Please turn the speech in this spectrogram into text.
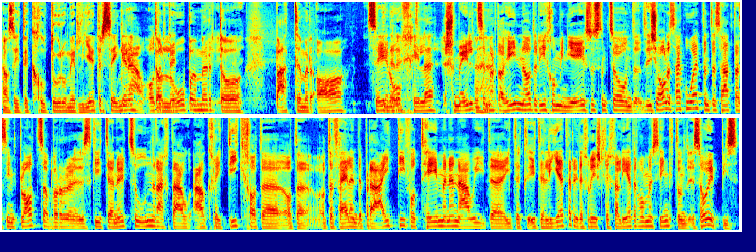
Also in der Kultur, wo wir Lieder singen, genau, da loben wir, da beten wir an. Sehr oft Kirche. schmelzen wir dahin, oder? Ich und mein Jesus und so. Und das ist alles auch gut und das hat das seinen Platz, aber es gibt ja nicht zu Unrecht auch, auch Kritik an der, an, der, an der fehlenden Breite von Themen, auch in den, in den, in den Liedern, in den christlichen Liedern, die man singt. Und so etwas,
